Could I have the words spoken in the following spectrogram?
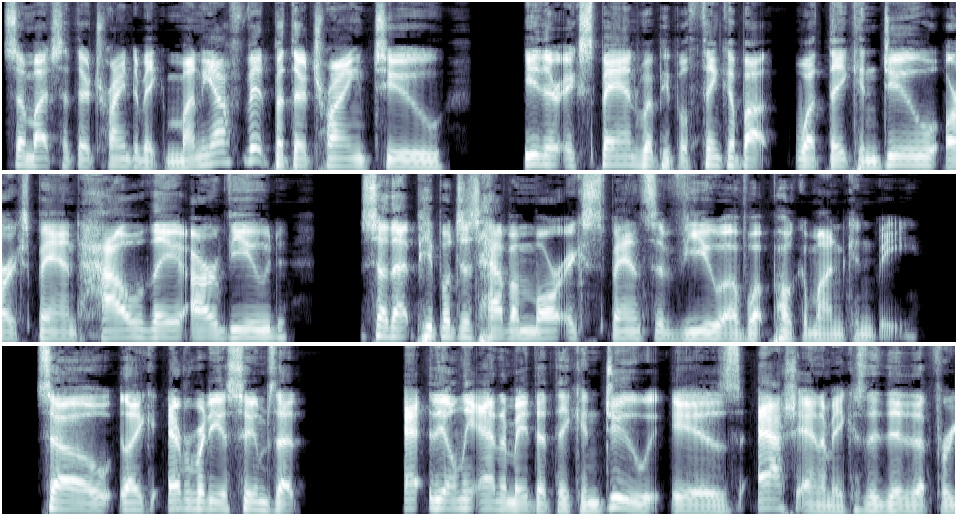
so much that they're trying to make money off of it, but they're trying to either expand what people think about what they can do or expand how they are viewed so that people just have a more expansive view of what Pokemon can be. So, like, everybody assumes that the only anime that they can do is Ash anime because they did that for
